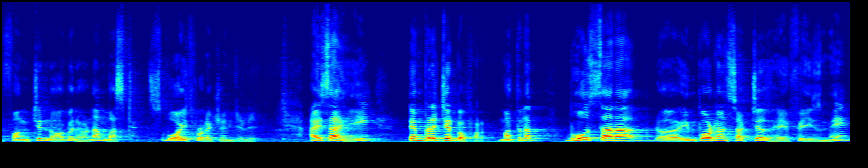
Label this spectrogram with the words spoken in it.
फ़ंक्शन नॉर्मल होना मस्ट है वॉइस प्रोडक्शन के लिए। ऐसा ही टेम्परेचर बफर मतलब बहुत सारा इंपॉर्टेंट स्ट्रक्चर है फ़ेज़ में।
